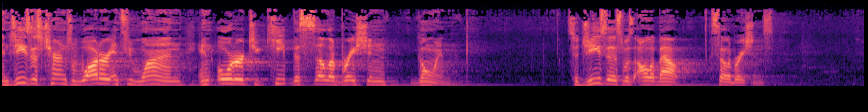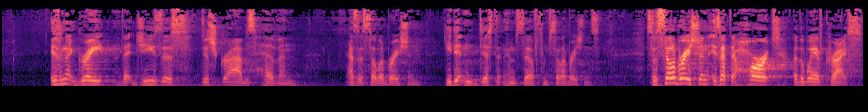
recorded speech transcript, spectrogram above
And Jesus turns water into wine in order to keep the celebration going. So Jesus was all about celebrations. Isn't it great that Jesus describes heaven as a celebration? He didn't distance himself from celebrations. So celebration is at the heart of the way of Christ.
